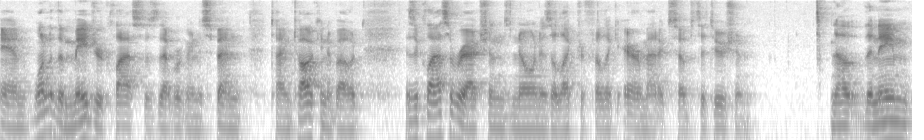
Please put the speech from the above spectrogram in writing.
And one of the major classes that we're going to spend time talking about is a class of reactions known as electrophilic aromatic substitution. Now, the name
